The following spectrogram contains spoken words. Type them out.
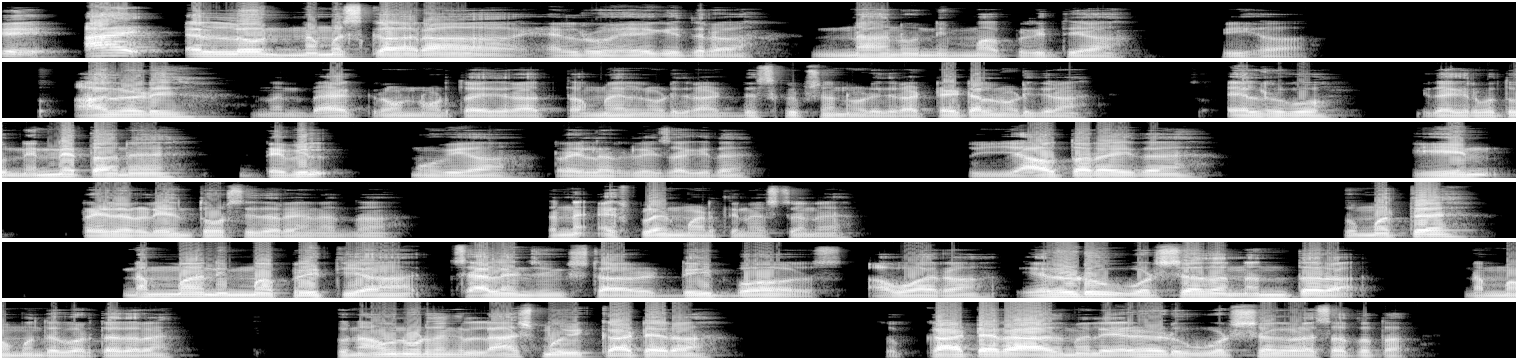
ಏ ಆಯ್ ಎಲ್ಲೋ, ನಮಸ್ಕಾರ. ಎಲ್ಲರೂ ಹೇಗಿದ್ದೀರಾ? ನಾನು ನಿಮ್ಮ ಪ್ರೀತಿಯ ವಿಹ ಆಲ್ರೆಡಿ ನನ್ನ ಬ್ಯಾಕ್ ಗ್ರೌಂಡ್ ನೋಡ್ತಾ ಇದ್ದೀರಾ ತಮ್ಮನೇಲಿ ನೋಡಿದಿರಾ ಡಿಸ್ಕ್ರಿಪ್ಷನ್ ನೋಡಿದಿರಾ ಟೈಟಲ್ ನೋಡಿದಿರಾ ಎಲ್ರಿಗೂ ಇದಾಗಿರ್ಬೋದು. ನಿನ್ನೆ ತಾನೇ ಡೆವಿಲ್ ಮೂವಿಯ ಟ್ರೈಲರ್ ರಿಲೀಸ್ ಆಗಿದೆ. ಯಾವ ಥರ ಇದೆ? ಏನು ಟ್ರೈಲರಲ್ಲಿ ಏನು ತೋರಿಸಿದ್ದಾರೆ ಅನ್ನೋದನ್ನ ಸಣ್ಣ ಎಕ್ಸ್ಪ್ಲೈನ್ ಮಾಡ್ತೀನಿ ಅಷ್ಟೇ ಸೊ ಮತ್ತೆ ನಮ್ಮ, ನಿಮ್ಮ ಪ್ರೀತಿಯ ಚಾಲೆಂಜಿಂಗ್ ಸ್ಟಾರ್ ಡಿ ಬಾಸ್ ಅವರ ಎರಡು ವರ್ಷದ ನಂತರ ನಮ್ಮ ಮುಂದೆ ಬರ್ತಾ ಇದ್ದಾರೆ. ಸೊ ನಾವು ನೋಡಿದಂಗೆ last movie Kaatera. So Kaatera ಆದಮೇಲೆ ಎರಡು ವರ್ಷಗಳ ಸತತ,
